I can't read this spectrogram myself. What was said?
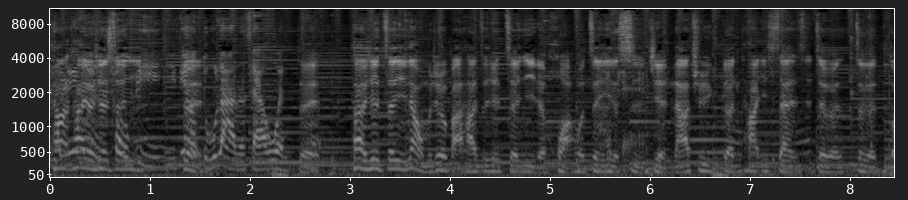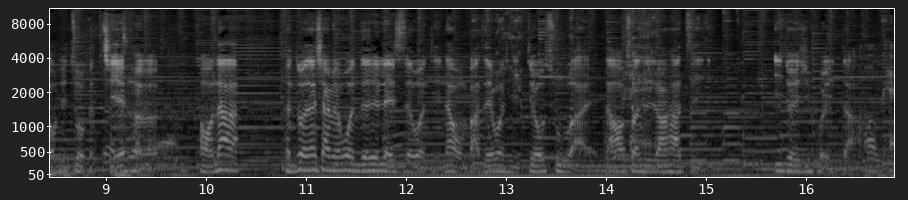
他他有一些争议，一定要毒辣的才要问。对，他有一些争议，那我们就把他这些争议的话或争议的事件拿去跟他一三十这个这个东西做个结合。好，那很多人在下面问这些类似的问题，那我们把这些问题丢出来，然后算是让他自己一对一去回答。OK，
